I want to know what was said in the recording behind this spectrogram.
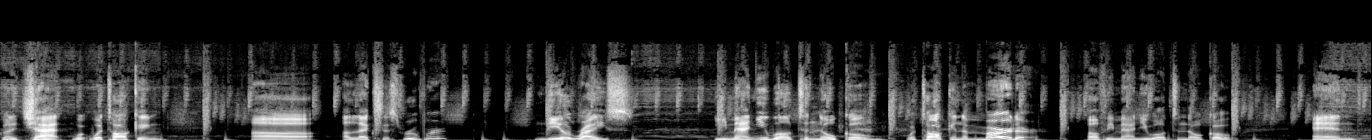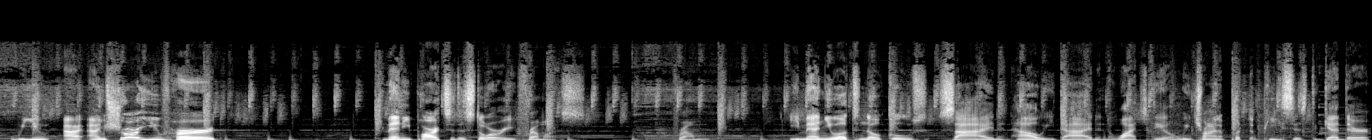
We're gonna chat. We're, we're talking uh, Alexis Rupert, Neil Rice, Emmanuel Tinoco. We're talking the murder of Emmanuel Tinoco. And we I, i'm sure you've heard many parts of the story from us from emmanuel tinoco's side and how he died and the watch deal and we trying to put the pieces together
